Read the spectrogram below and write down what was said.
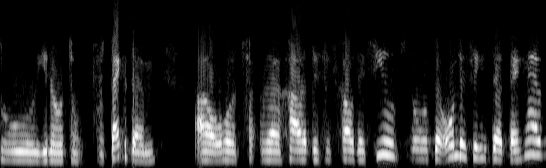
to, you know, to protect them. Uh, or uh, how this is how they feel. So the only thing that they have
